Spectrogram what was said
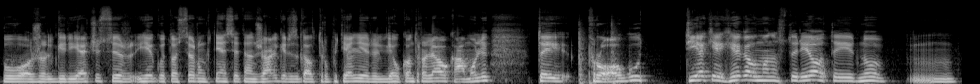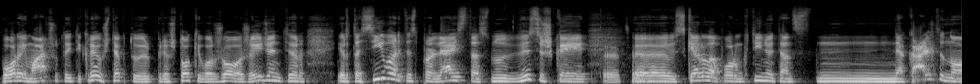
buvo žalgyriečius ir jeigu tose rungtynėse ten žalgeris gal truputėlį ir ilgiau kontroliavo kamolį, tai progų tiek, kiek Hegelmanas turėjo, tai, nu, mm, porai mačų tai tikrai užtektų ir prieš tokį varžovą žaidžiant ir, ir tas įvartis praleistas, nu, visiškai Taip, taip. e, Skerla po rungtynių ten nekaltino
